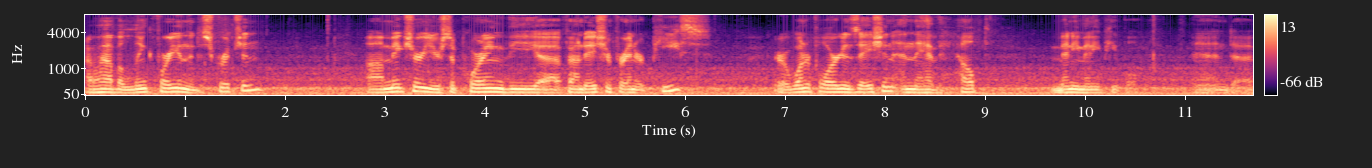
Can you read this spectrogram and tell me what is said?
I will have a link for you in the description. Uh, make sure you're supporting the uh, Foundation for Inner Peace. They're a wonderful organization and they have helped many, many people. And uh,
